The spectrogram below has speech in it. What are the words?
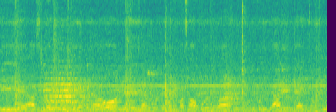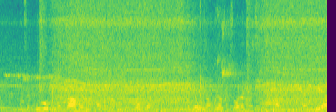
Y eh, sido un buen entrenador. El año, el año pasado pude jugar en los colegiales, este año no se pudo, pero andamos, hacemos muchas cosas. Él es una buena persona, nos enseña a vivir día a día,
